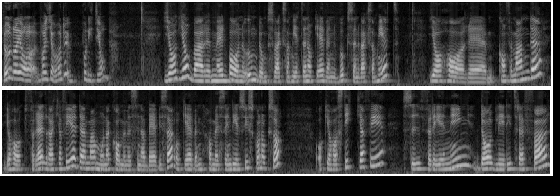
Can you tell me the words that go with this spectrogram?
Då undrar jag, vad gör du på ditt jobb? Jag jobbar med barn och ungdomsverksamheten och även vuxenverksamhet. Jag har eh, konfirmander, jag har föräldrakafé där mammorna kommer med sina bebisar och även har med sig en del syskon också. Och jag har stickcafé, syförening, dagledigträffar,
